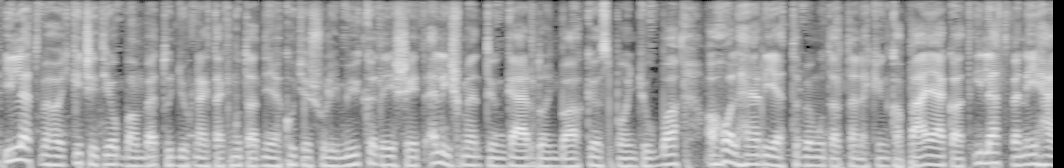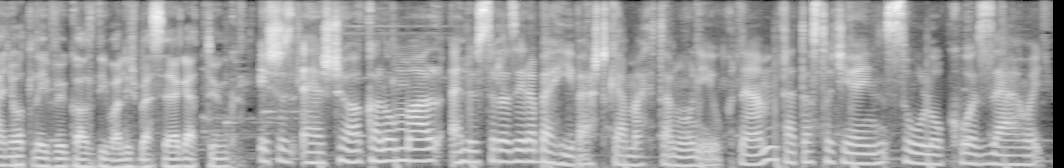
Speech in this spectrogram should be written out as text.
illetve hogy kicsit jobban be tudjuk nektek mutatni a kutyasuli működését, el is mentünk Gárdonyba a központjukba, ahol Henrietta bemutatta nekünk a pályákat, illetve néhány ott lévő gazdival is beszélgettünk. És az első alkalommal először azért a behívást kell megtanulniuk, nem? Tehát azt, hogyha én szólok hozzá, hogy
